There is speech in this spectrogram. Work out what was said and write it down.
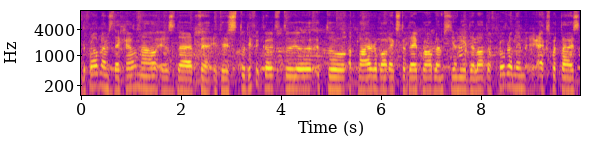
The problems they have now is that uh, it is too difficult to, uh, to apply robotics to their problems. You need a lot of programming expertise.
